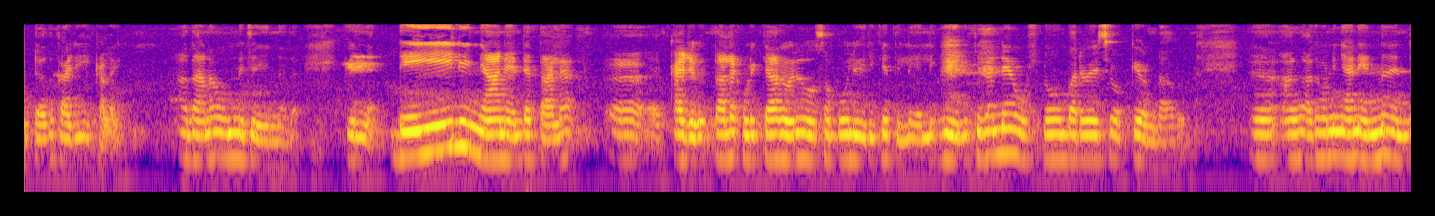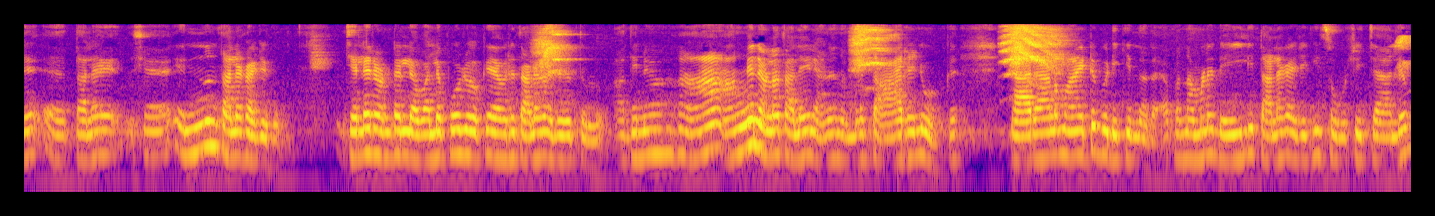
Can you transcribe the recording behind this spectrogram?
ഇട്ട് അത് കഴുകിക്കളയും അതാണ് ഒന്ന് ചെയ്യുന്നത്. പിന്നെ ഡെയിലി ഞാൻ എന്റെ തല കഴുകും തല കുളിക്കാതെ ഒരു ദിവസം പോലും ഇരിക്കത്തില്ല. അല്ലെങ്കിൽ എനിക്ക് തന്നെ ഉഷ്ണവും പരവേശവും ഒക്കെ ഉണ്ടാകും. അതുകൊണ്ട് ഞാൻ എന്നും എന്റെ തല എന്നും തല കഴുകും. ചിലരുണ്ടല്ലോ വല്ലപ്പോഴും ഒക്കെ അവർ തല കഴുകത്തുള്ളൂ. അതിന് ആ അങ്ങനെയുള്ള തലയിലാണ് നമ്മൾ താരനും ഒക്കെ ധാരാളമായിട്ട് പിടിക്കുന്നത്. അപ്പം നമ്മൾ ഡെയിലി തല കഴുകി സൂക്ഷിച്ചാലും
